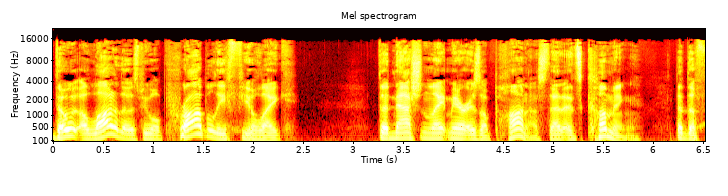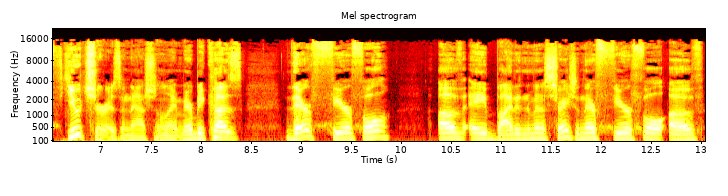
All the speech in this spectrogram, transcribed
though a lot of those people probably feel like the national nightmare is upon us, that it's coming, that the future is a national nightmare because they're fearful of a Biden administration. They're fearful of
